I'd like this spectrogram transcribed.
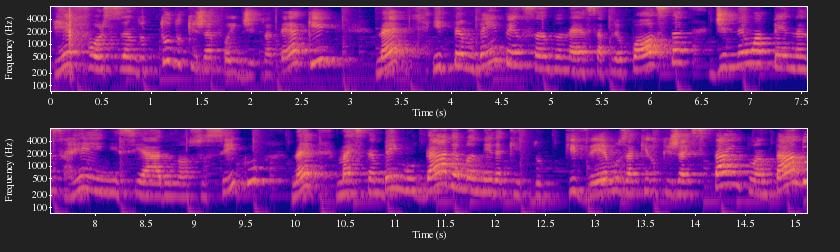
reforçando tudo que já foi dito até aqui né? E também pensando nessa proposta de não apenas reiniciar o nosso ciclo, né? Mas também mudar a maneira que, do, que vemos aquilo que já está implantado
